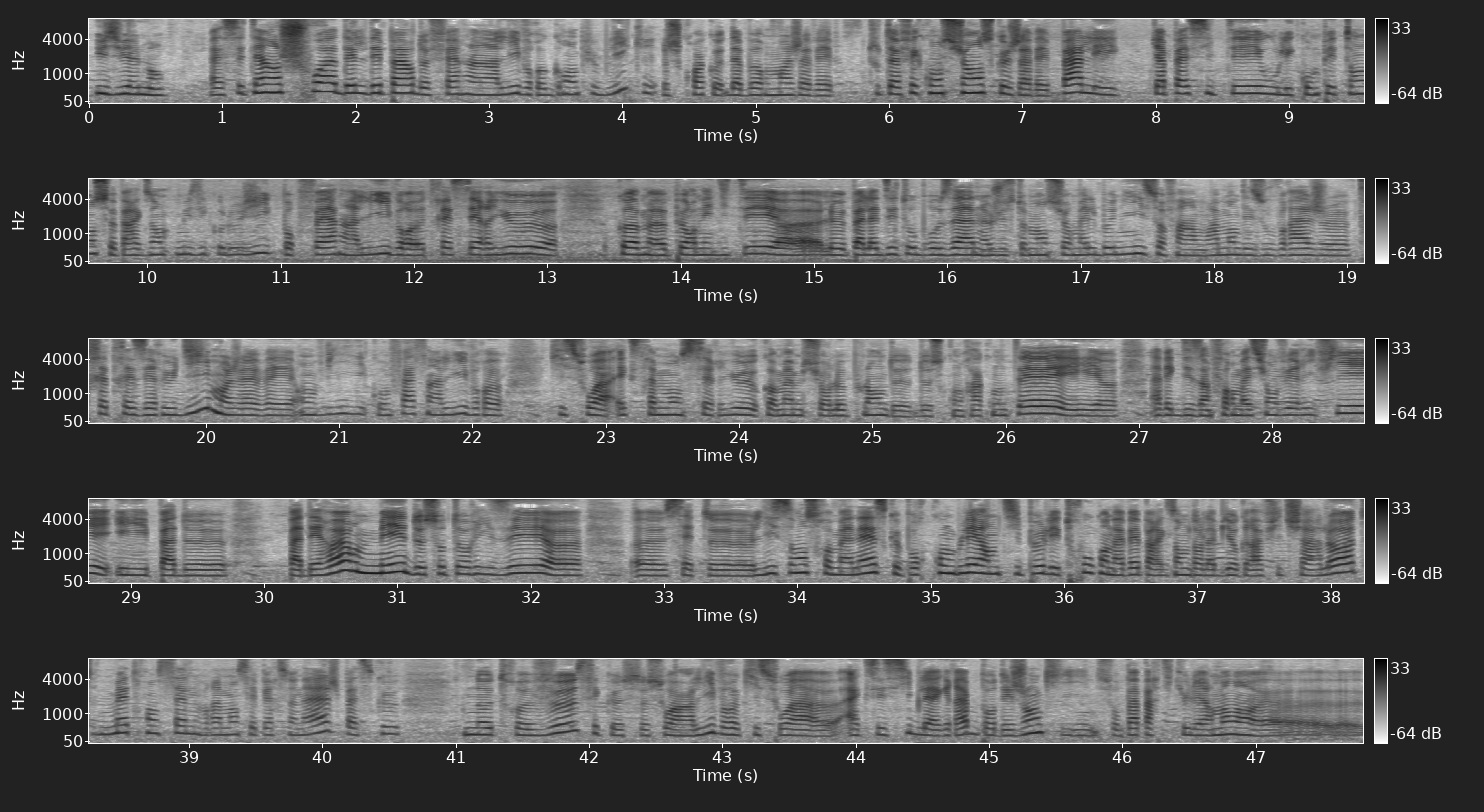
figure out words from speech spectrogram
usuellement. C'était un choix dès le départ de faire un livre grand public. Je crois que d'abord moi j'avais tout à fait conscience que j'avais pas les capacités ou les compétences par exemple musicologiques pour faire un livre très sérieux comme peut en éditer euh, le Palazzetto Bruzane justement sur Melbonis, enfin vraiment des ouvrages très très érudits. Moi j'avais envie qu'on fasse un livre qui soit extrêmement sérieux quand même sur le plan de, ce qu'on racontait et euh, avec des informations vérifiées et pas de pas d'erreur, mais de s'autoriser euh, euh, cette euh, licence romanesque pour combler un petit peu les trous qu'on avait par exemple dans la biographie de Charlotte, mettre en scène vraiment ces personnages parce que notre vœu c'est que ce soit un livre qui soit accessible et agréable pour des gens qui ne sont pas particulièrement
